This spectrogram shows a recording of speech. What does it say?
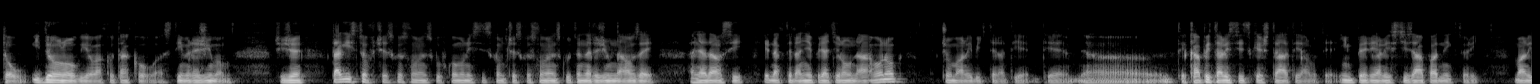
tou ideológiou ako takou a s tým režimom. Čiže takisto v Československu, v komunistickom Československu ten režim naozaj hľadal si jednak teda nepriateľov návonok, čo mali byť teda tie, tie, uh, tie kapitalistické štáty alebo tie imperialisti západní, ktorí mali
